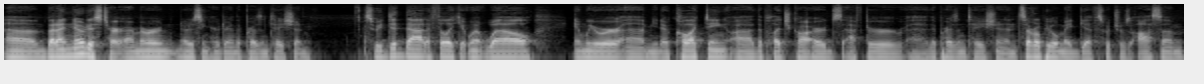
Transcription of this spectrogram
Um, but I noticed her. I remember noticing her during the presentation. So we did that. I feel like it went well. And we were, um, you know, collecting uh, the pledge cards after uh, the presentation, and several people made gifts, which was awesome.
